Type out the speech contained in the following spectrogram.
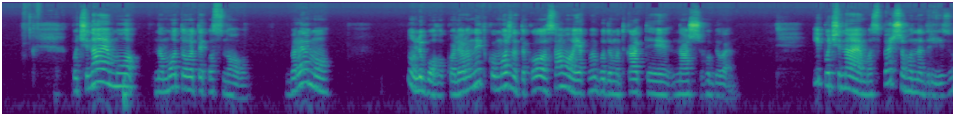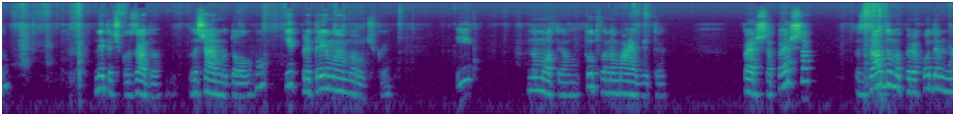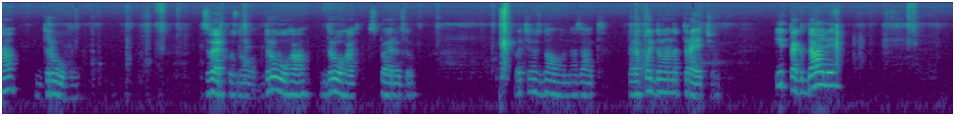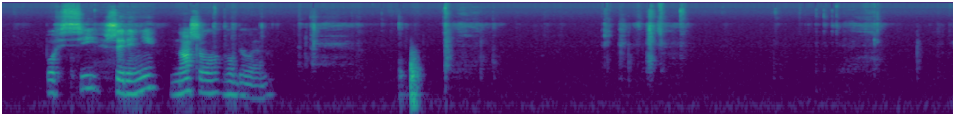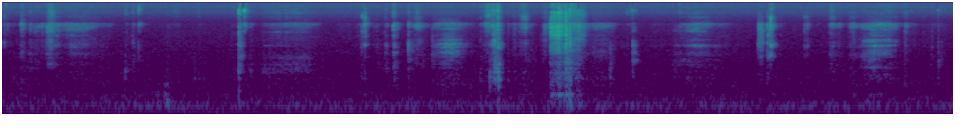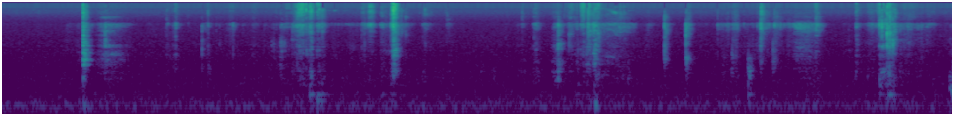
Починаємо намотувати основу. Беремо ну, любого кольору нитку, можна такого самого, як ми будемо ткати наш гобілен. І починаємо з першого надрізу. Ниточку ззаду лишаємо довгу і притримуємо ручкою. І намотуємо. Тут воно має бути перша перша. Ззаду ми переходимо на другу. Зверху знову друга, друга спереду. Потім знову назад. Переходимо на третю. І так далі по всій ширині нашого гобелена.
